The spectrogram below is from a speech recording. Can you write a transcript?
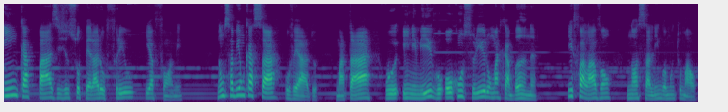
incapazes de superar o frio e a fome. Não sabiam caçar o veado, matar o inimigo ou construir uma cabana e falavam nossa língua muito mal.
